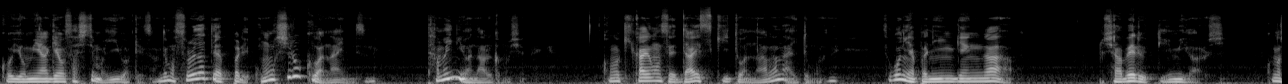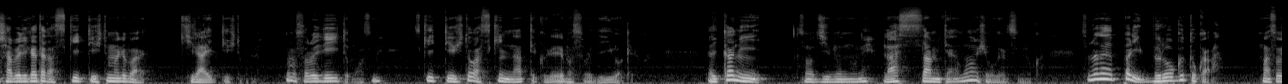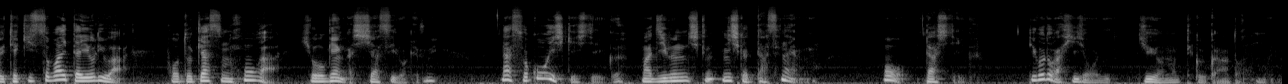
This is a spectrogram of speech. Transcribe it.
こう読み上げをさせてもいいわけですよ。でもそれだとやっぱり面白くはないんですね。ためにはなるかもしれないけど。この機械音声大好きとはならないと思うんですね。そこにやっぱ人間が喋るっていう意味があるし、この喋り方が好きっていう人もいれば嫌いっていう人もいる。でもそれでいいと思うんですね。好きっていう人が好きになってくれればそれでいいわけだから。いかにその自分のね、らしさみたいなものを表現するのか。それがやっぱりブログとか、まあそういうテキスト媒体よりは、ポッドキャストの方が表現がしやすいわけですね。だからそこを意識していく。まあ自分にしか出せないものを出していく。っていうことが非常に重要になってくるかなと思います。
